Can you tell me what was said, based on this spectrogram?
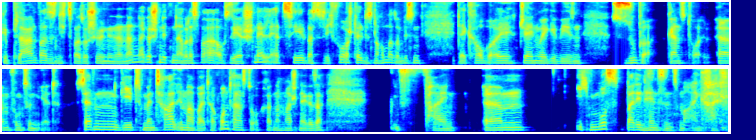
geplant war. Es ist nicht zwar so schön ineinander geschnitten, aber das war auch sehr schnell erzählt. Was sie sich vorstellt, ist noch immer so ein bisschen der Cowboy Janeway gewesen. Super, ganz toll, ähm, funktioniert. Seven geht mental immer weiter runter, hast du auch gerade nochmal schnell gesagt. Fein. Ähm, ich muss bei den Hansons mal eingreifen.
